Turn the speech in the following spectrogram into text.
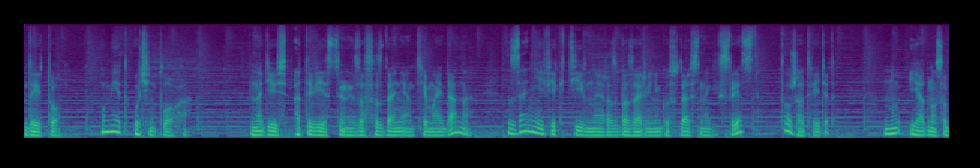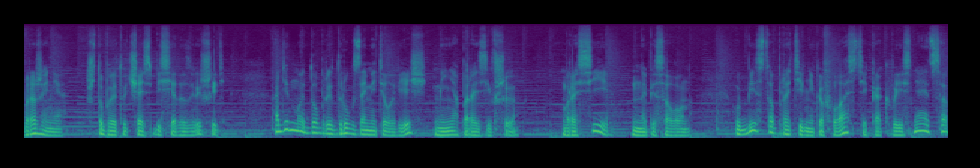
Да и то, умеет очень плохо. Надеюсь, ответственный за создание антимайдана, за неэффективное разбазаривание государственных средств тоже ответит. Ну и одно соображение, чтобы эту часть беседы завершить. Один мой добрый друг заметил вещь, меня поразившую. В России, написал он, — Убийство противников власти, как выясняется,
